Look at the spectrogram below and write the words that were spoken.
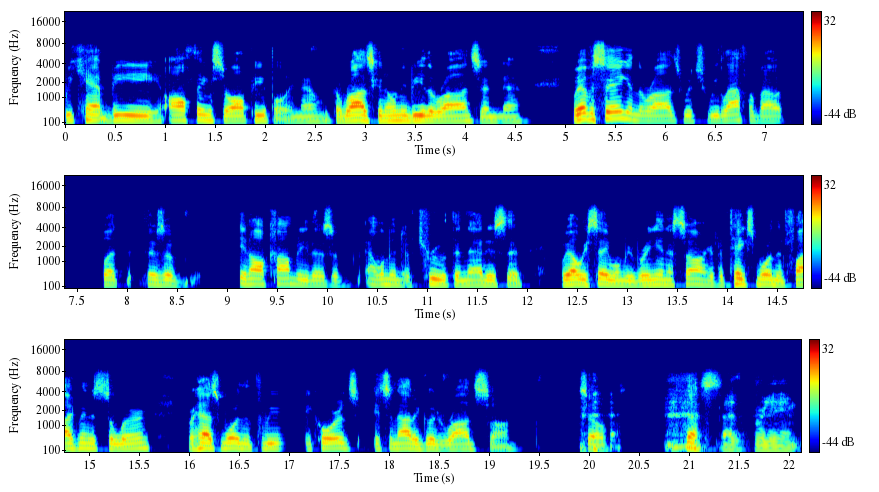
we can't be all things to all people. You know, the rods can only be the rods, and uh, we have a saying in the rods which we laugh about, but there's a in all comedy there's an element of truth, and that is that we always say when we bring in a song, if it takes more than five minutes to learn or has more than three chords, it's not a good rod song. So that's that's brilliant.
